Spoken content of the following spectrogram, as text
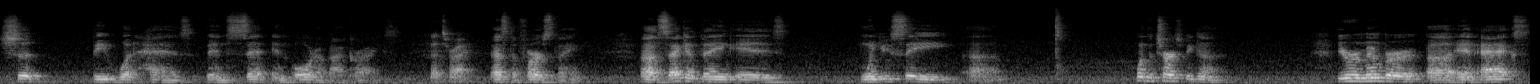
should be what has been set in order by Christ. That's right. That's the first thing. Uh, second thing is when you see uh, when the church begun. You remember uh, in Acts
